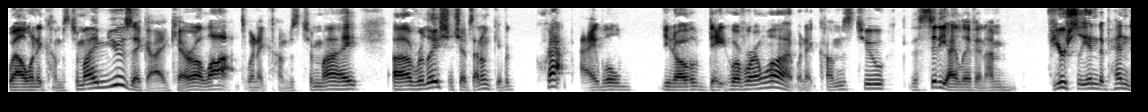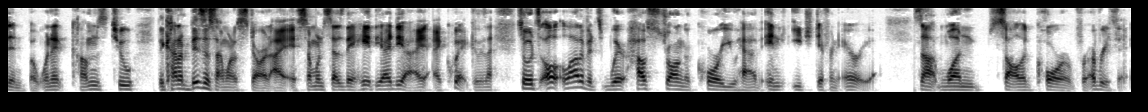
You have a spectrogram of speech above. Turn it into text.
well, when it comes to my music, I care a lot. When it comes to my uh, relationships, I don't give a crap. I will you know, date whoever I want. When it comes to the city I live in, I'm fiercely independent. But when it comes to the kind of business I want to start, I, if someone says they hate the idea, I, I quit. So it's all, a lot of it's where how strong a core you have in each different area. It's not one solid core for everything.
